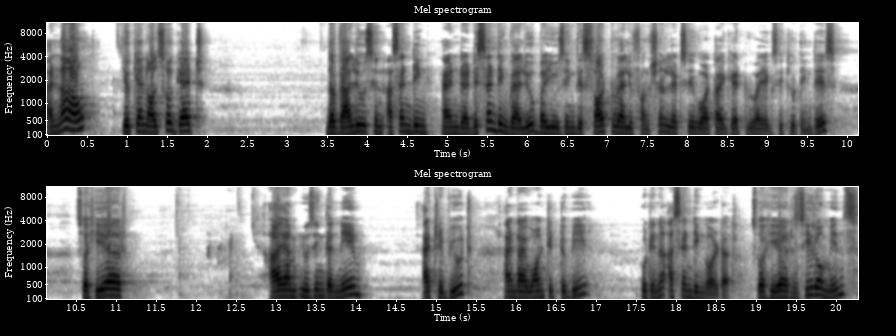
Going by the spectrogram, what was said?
And now you can also get the values in ascending and descending value by using the sort value function. Let us see what I get by executing this. So, here I am using the name attribute and I want it to be put in a ascending order. So, here 0 means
